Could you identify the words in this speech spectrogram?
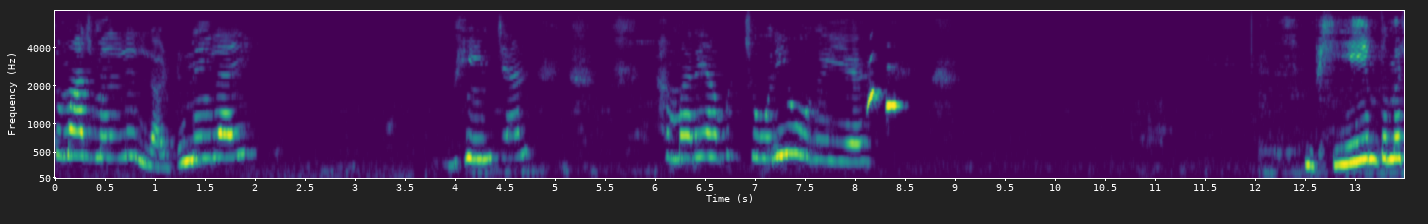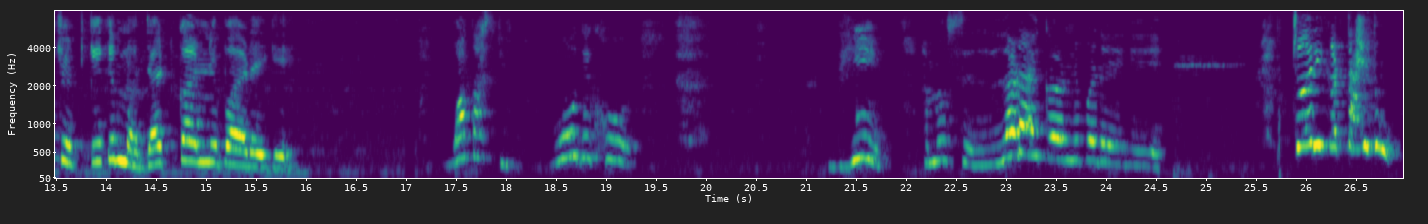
तुम आज मेरे लिए लड्डू नहीं लाई? भीमचंद हमारे यहाँ पर चोरी हो गई है। भीम तुम्हें चुटकी की मदद करनी पड़ेगी। वातासी वो देखो। भीम, हमें उससे लड़ाई करनी पड़ेगी। चोरी करता है तू।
